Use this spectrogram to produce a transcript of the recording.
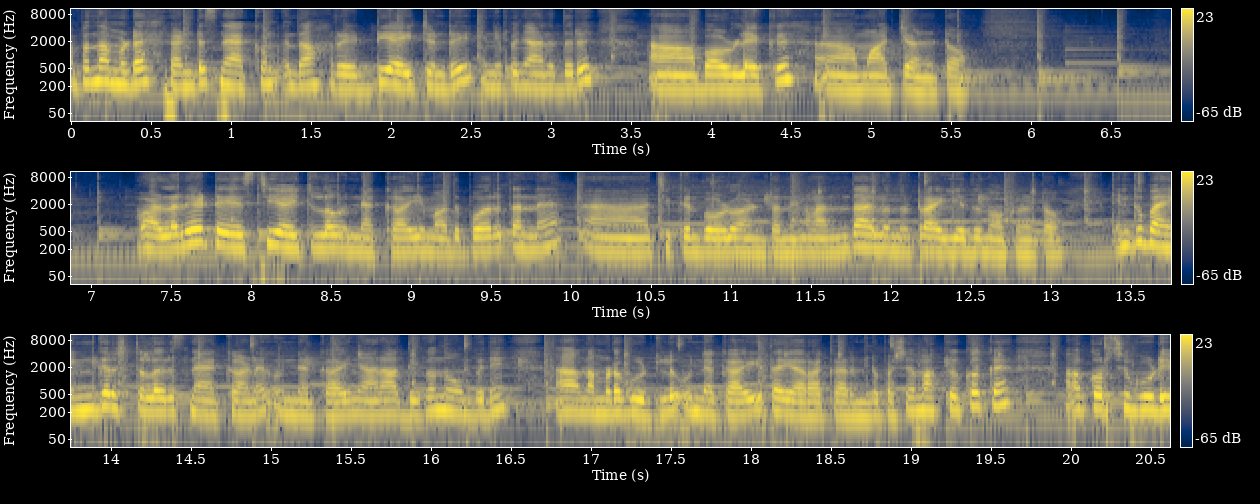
അപ്പം നമ്മുടെ രണ്ട് സ്നാക്കും ഇതാ റെഡി ആയിട്ടുണ്ട്. ഇനിയിപ്പോൾ ഞാനിതൊരു ബൗളിലേക്ക് മാറ്റുകയാണ് കേട്ടോ. വളരെ ടേസ്റ്റി ആയിട്ടുള്ള ഉന്നക്കായും അതുപോലെ തന്നെ ചിക്കൻ ബോളും ആണ് കേട്ടോ നിങ്ങൾ എന്തായാലും ഒന്ന് ട്രൈ ചെയ്ത് നോക്കണം കേട്ടോ എനിക്ക് ഭയങ്കര ഇഷ്ടമുള്ള ഒരു സ്നാക്കാണ് ഉന്നക്കായി. ഞാൻ അധികം നോമ്പിന് നമ്മുടെ വീട്ടിൽ ഉന്നക്കായി തയ്യാറാക്കാറുണ്ട്. പക്ഷേ മക്കൾക്കൊക്കെ കുറച്ചും കൂടി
